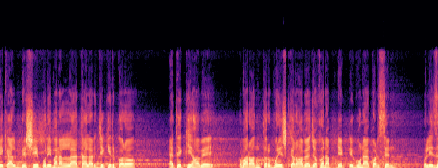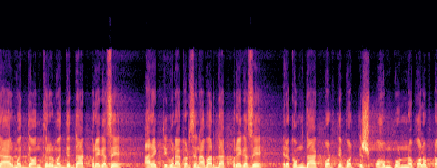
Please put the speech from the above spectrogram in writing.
বিকাল বেশি পরিমাণ আল্লাহ তাআলার জিকির করো, এতে কি হবে? তোমার অন্তর পরিষ্কার হবে যখন আপনি একটি গুনাহ করছেন। কলিজার মধ্যে, অন্তরের মধ্যে দাগ পড়ে গেছে, আরেকটি গুণা করছেন, আবার দাগ পড়ে গেছে। এরকম দাগ পড়তে পড়তে সম্পূর্ণ কলপটা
